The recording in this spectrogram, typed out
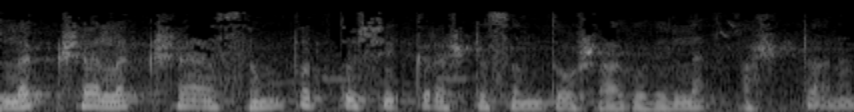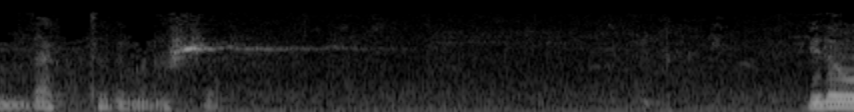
ಲಕ್ಷ ಲಕ್ಷ ಸಂಪತ್ತು ಸಿಕ್ಕರಷ್ಟು ಸಂತೋಷ ಆಗೋದಿಲ್ಲ. ಅಷ್ಟು ಆನಂದ ಆಗ್ತದೆ ಮನುಷ್ಯ. ಇದು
